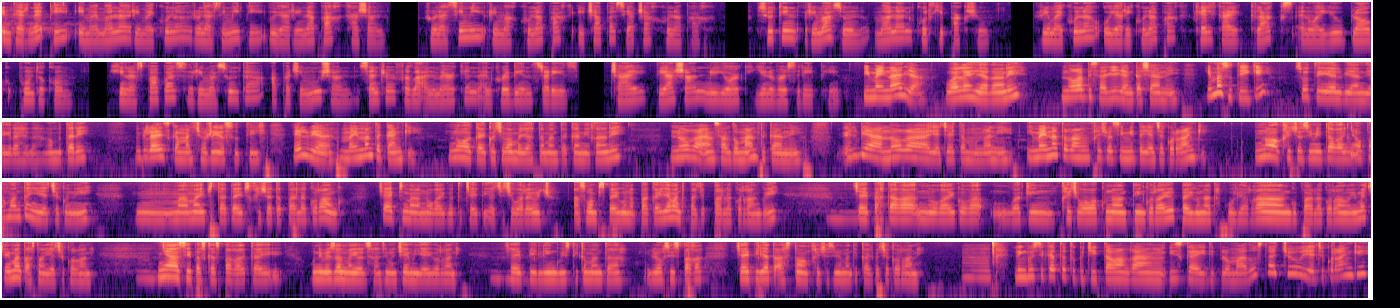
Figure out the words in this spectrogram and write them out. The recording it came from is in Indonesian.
Internetpi imaymana rimaykuna runasimipi uygarinapaq kashan. Runasimi rimakkunapaq ichapas yachaqkunapaq. Sutin rimasun manan kulkipaqchu. Rimaykuna uyarikunapaq kelkay clacksnyublog.com. Hinas papas rimasunta apachimushan Center for Latin American and Caribbean Studies. Chai Tiashan New York University P. Imaynalla, Wala yaqani Noga pisali yankashani. Ima sutiki? Suti Elvia Andia Grajeda. Gombetari? Gladys Camacho Río Suti. Elvia, maimanta kanki. Noga kai cochibamba yahtamanta kani kanri? Noga ansaldomanta kani. Elvia, noga yachaita munani. Imainata gan qhishwasimita yachakorqanki. Noga qhishwasimitaqa ñawpaqmantaña pues yachakuni. Mm, Mamaypis tataypis qhishwata parlakurqanku. Chaypis mana noqaykuta chayta yachachiwarayuchu. Aswanpis paykuna pakayllamanta pa- parlakurqanku y chaypaqtaqa nuqaykuqa wakin qhichwa wawakunawan tinkurqayu paykunata pukllarqanku parlakurqanku ima chaymanta astawan yachakurqani ña sipas kaspaqa kay Universidad Mayor de San Simón chaymi yaykurqani chaypi lingüísticamanta lluqsispaqa chaypillata astawan qhichwa simimanta kallpachakurqani Mm, lingüísticata tukuchiytawan qan iskay diplomados tachu yachakurqanki?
